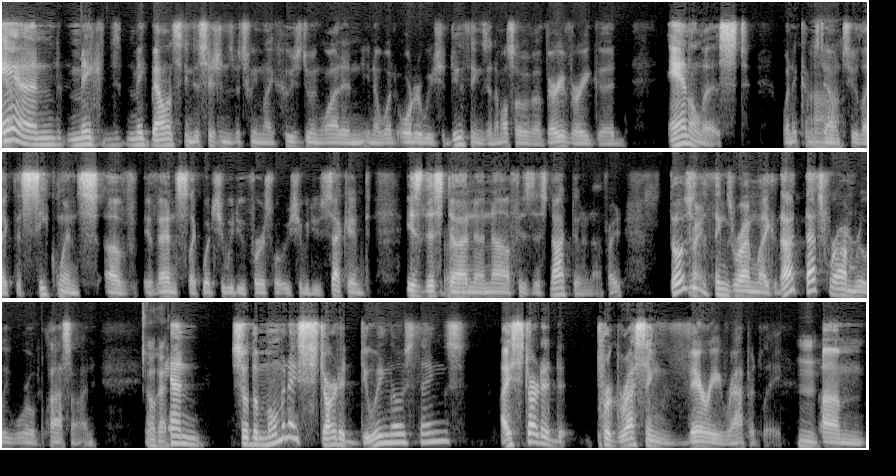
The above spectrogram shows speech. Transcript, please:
Yeah. and make make balancing decisions between like who's doing what and you know what order we should do things. And I'm also a very very good analyst when it comes Uh-huh. down to like the sequence of events. Like what should we do first? What should we do second? Is this Right. done enough? Is this not done enough? Right. Those are the things where I'm like that. That's where I'm really world class on. Okay. And so the moment I started doing those things, I started progressing very rapidly Hmm. um,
